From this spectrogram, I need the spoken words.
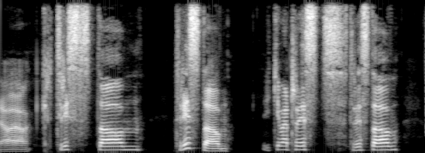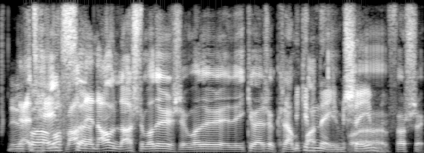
Ja, ja. Tristan Tristan! Ikke vær trist, Tristan. Du Det er et helt masse- vanlig navn, Lars. Nå må du, må du ikke være så krampaktig på forsøk.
